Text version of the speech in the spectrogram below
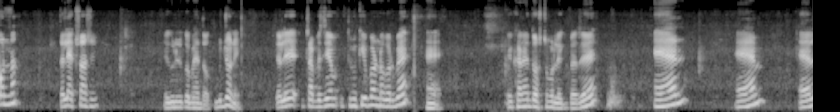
কোন না? তাহলে একশো আশি। এগুলির কো ভেদক, বুঝছ নি? তাহলে ট্রাপেজিয়াম তুমি কি বর্ণনা করবে? হ্যাঁ। এখানে দশ নম্বর লিখবে যে এন এম এল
